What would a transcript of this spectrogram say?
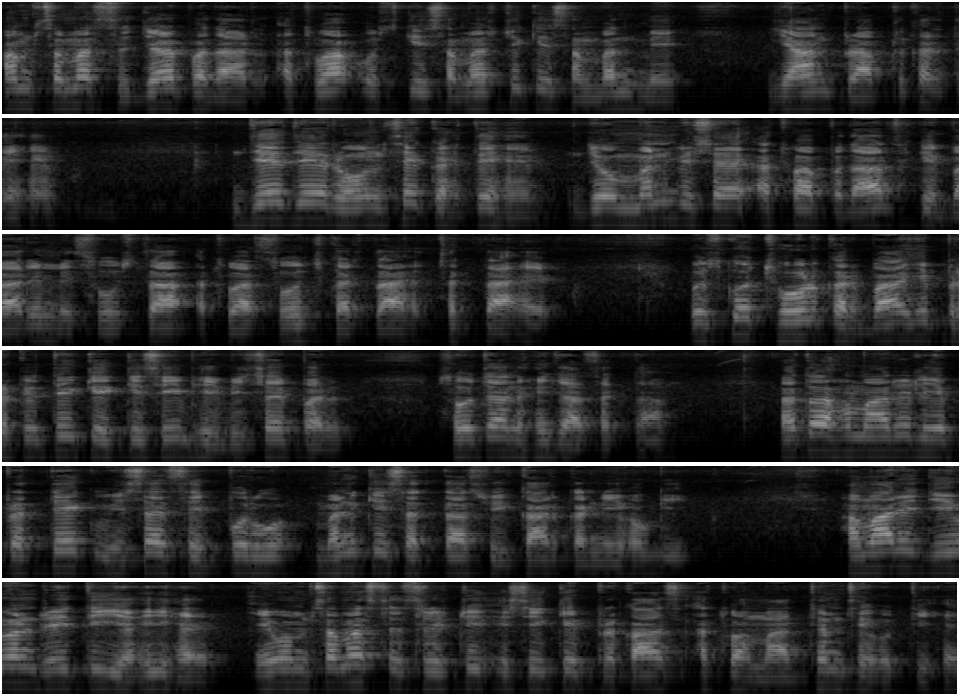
हम समस्त जड़ पदार्थ अथवा उसकी समष्टि के संबंध में ज्ञान प्राप्त करते हैं। जे जे रोन से कहते हैं, जो मन विषय अथवा पदार्थ के बारे में सोचता अथवा सोच करता है, सकता है उसको छोड़कर बाह्य प्रकृति के किसी भी विषय पर सोचा नहीं जा सकता। अतः हमारे लिए प्रत्येक विषय से पूर्व मन की सत्ता स्वीकार करनी होगी। हमारी जीवन रीति यही है, एवं समस्त सृष्टि इसी के प्रकाश अथवा माध्यम से होती है।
